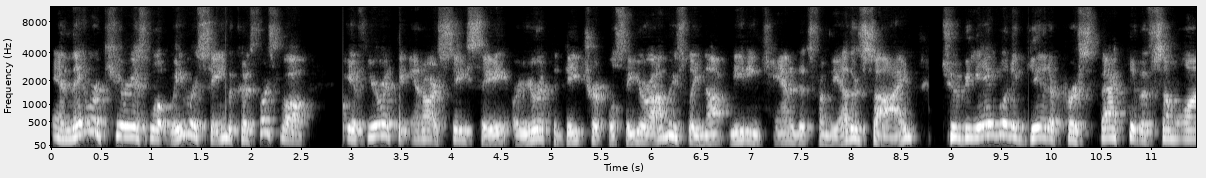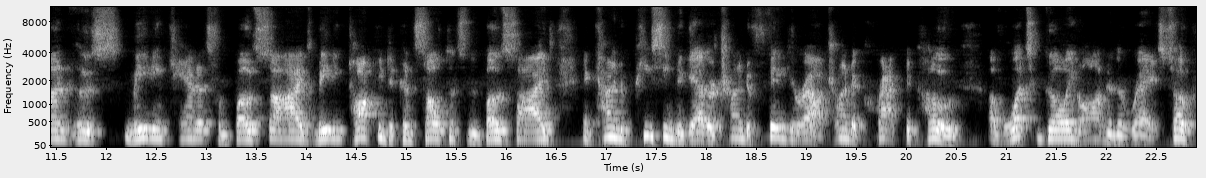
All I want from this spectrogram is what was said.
and they were curious what we were seeing because first of all, if you're at the NRCC or you're at the DCCC, you're obviously not meeting candidates from the other side. To be able to get a perspective of someone who's meeting candidates from both sides, meeting, talking to consultants on both sides, and kind of piecing together, trying to figure out, trying to crack the code of what's going on in the race. So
